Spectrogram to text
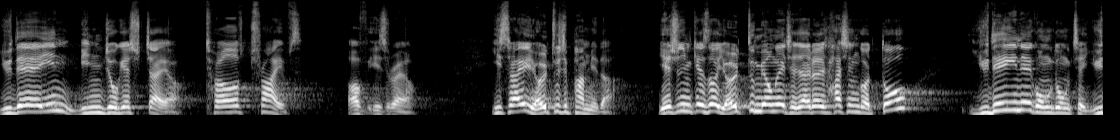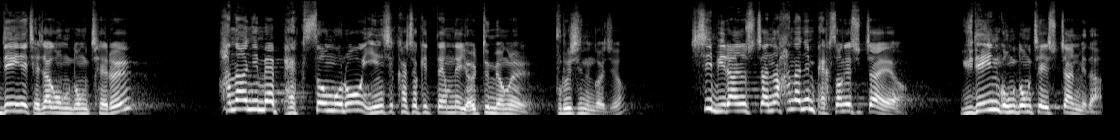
유대인 민족의 숫자예요. 12 tribes of Israel. 이스라엘 12지파입니다. 예수님께서 12명의 제자를 하신 것도 유대인의 공동체, 유대인의 제자 공동체를 하나님의 백성으로 인식하셨기 때문에 12명을 부르시는 거죠. 10이라는 숫자는 하나님 백성의 숫자예요. 유대인 공동체의 숫자입니다.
